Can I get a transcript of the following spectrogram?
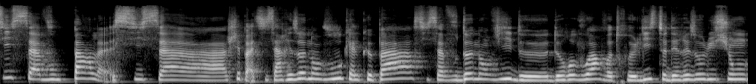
Si ça vous parle, si ça, je sais pas, si ça résonne en vous quelque part, si ça vous donne envie de, de revoir votre liste des résolutions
